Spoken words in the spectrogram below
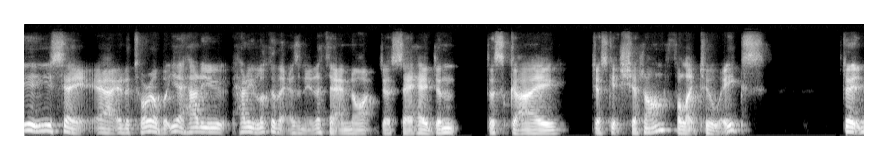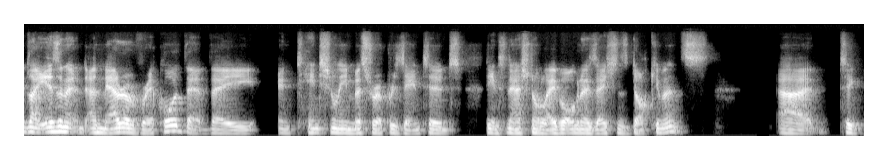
you say uh, editorial, but yeah, how do you how do you look at that as an editor and not just say, hey, didn't this guy just get shit on for like two weeks? Like, isn't it a matter of record that they intentionally misrepresented the International Labour Organization's documents uh, to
